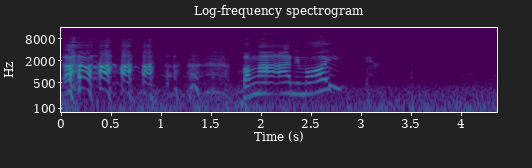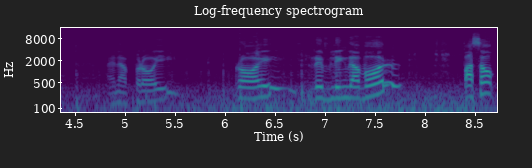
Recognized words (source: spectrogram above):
Bangaan ni mo, oy. Ayan na, Proy. Proy, dribbling the ball. Pasok.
